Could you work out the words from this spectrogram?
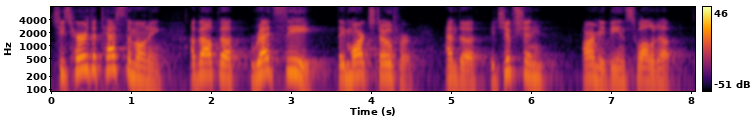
she's heard the testimony about the Red Sea they marched over and the Egyptian army being swallowed up.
